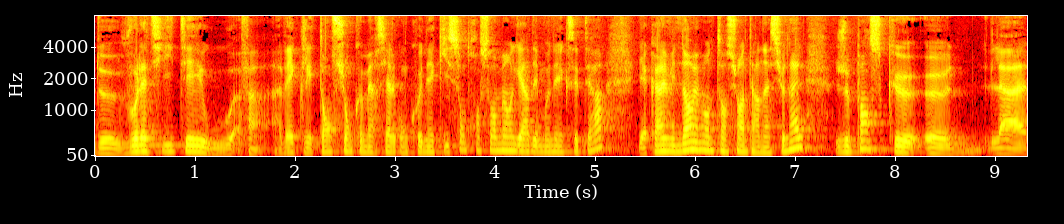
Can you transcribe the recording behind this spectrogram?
de volatilité ou, enfin, avec les tensions commerciales qu'on connaît, qui sont transformées en guerre des monnaies, etc. Il y a quand même énormément de tensions internationales. Je pense que euh, la,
